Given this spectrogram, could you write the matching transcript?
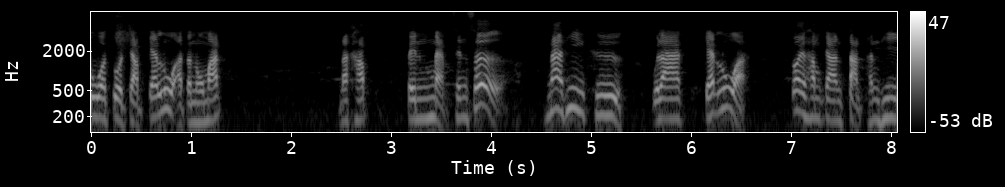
ตัวตรวจจับแก๊สรั่วอัตโนมัตินะครับ เป็นแมปเซนเซอร์หน้าที่คือเวลาแก๊สรั่ว ก็จะทำการตัดทันที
